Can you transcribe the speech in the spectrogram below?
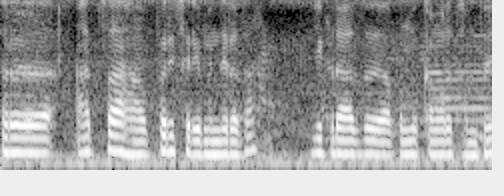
तर आजचा हा परिसर आहे मंदिराचा. जिकडं आज आपण मुक्कामाला थांबतोय.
